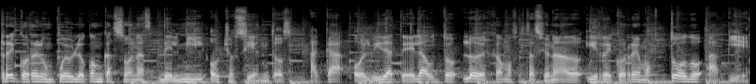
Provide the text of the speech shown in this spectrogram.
Recorrer un pueblo con casonas del 1800. Acá olvídate del auto, lo dejamos estacionado y recorremos todo a pie.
